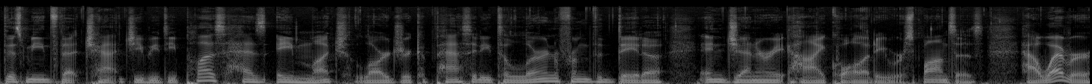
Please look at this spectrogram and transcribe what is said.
This means that ChatGPT Plus has a much larger capacity to learn from the data and generate high quality responses. However,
